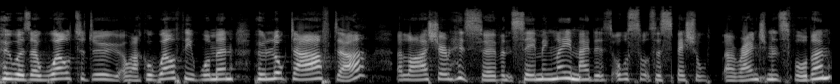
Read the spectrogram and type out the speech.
who was a well-to-do, like a wealthy woman who looked after Elisha and his servants. Seemingly made all sorts of special arrangements for them,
